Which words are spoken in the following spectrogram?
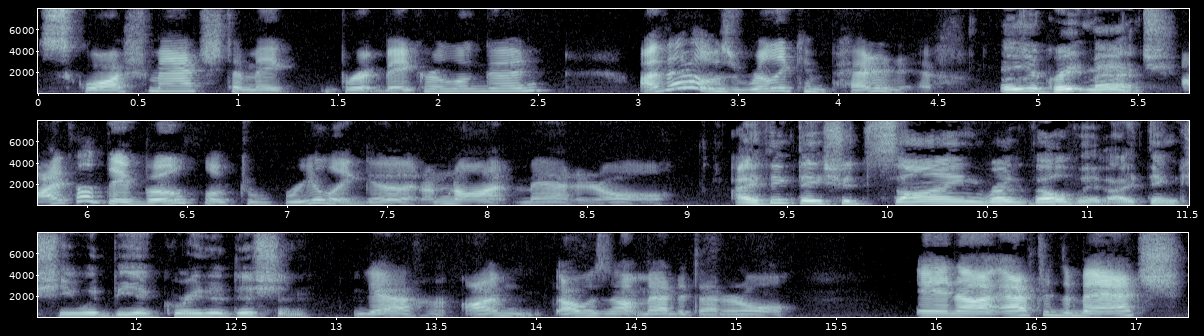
squash match to make Britt Baker look good, I thought it was really competitive. It was a great match. I thought they both looked really good. I'm not mad at all. I think they should sign Red Velvet. I think she would be a great addition. Yeah, I'm. I was not mad at that at all. And uh, after the match,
